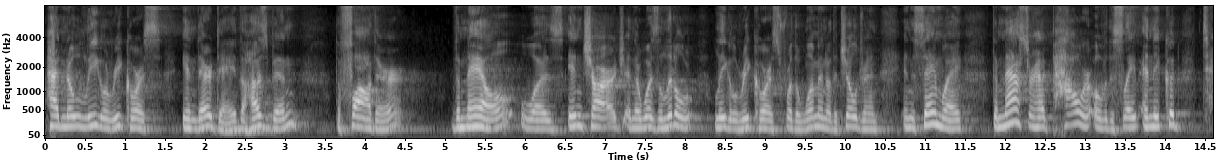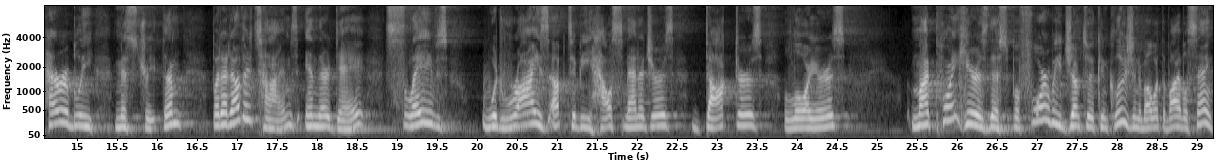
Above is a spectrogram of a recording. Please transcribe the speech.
had no legal recourse in their day. The husband, the father, the male was in charge, and there was a little legal recourse for the woman or the children. In the same way, the master had power over the slave and they could terribly mistreat them. But at other times in their day, slaves would rise up to be house managers, doctors, lawyers. My point here is this before we jump to a conclusion about what the Bible's saying,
